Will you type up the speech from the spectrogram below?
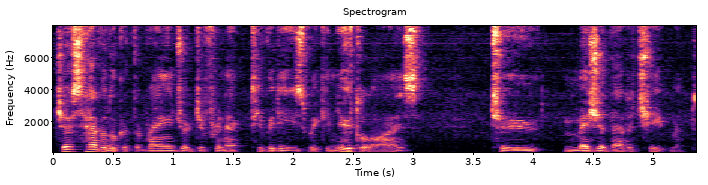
just have a look at the range of different activities we can utilize to measure that achievement.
